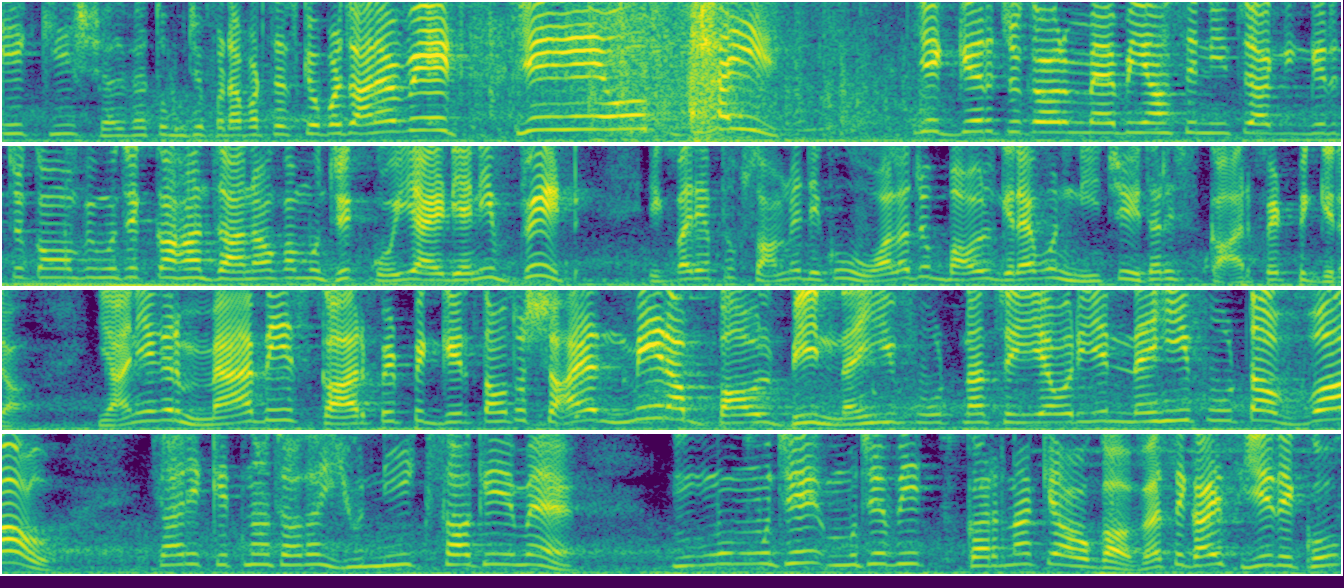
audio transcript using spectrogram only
एक ये शेल्फ है तो मुझे फटाफट से इसके ऊपर जाना है। वेट ये ये, ओ भाई! ये गिर चुका है और मैं भी यहाँ से नीचे आके गिर चुका हूँ। अभी मुझे कहाँ जाना होगा, मुझे कोई आइडिया नहीं। वेट एक बार आप लोग सामने देखो, वो वाला जो बाउल गिरा है, वो नीचे इधर इस कारपेट पे गिरा। यानी अगर मैं भी इस कारपेट पे गिरता हूँ तो शायद मेरा बाउल भी नहीं फूटना चाहिए और ये नहीं फूटा। वाओ! यार, ये कितना ज़्यादा यूनिक सा गेम है। मुझे मुझे भी करना क्या होगा? वैसे गाइस ये देखो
